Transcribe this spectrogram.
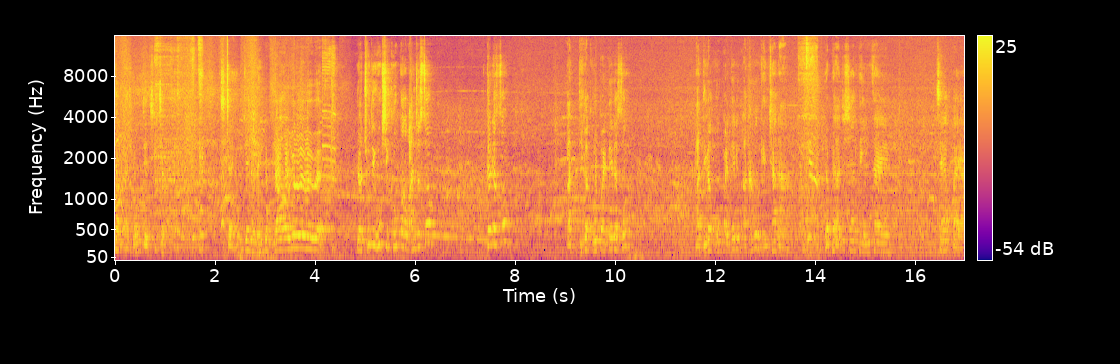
아, 나 형제 진짜 형제는 행복 야왜왜왜 왜, 왜? 야 초딩 혹시 그 오빠가 만졌어? 때렸어? 아 네가 그 오빠를 때렸어? 아 네가 그 오빠를 때리고 아 그건 괜찮아 옆에 아저씨한테 인사해 새 아빠야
